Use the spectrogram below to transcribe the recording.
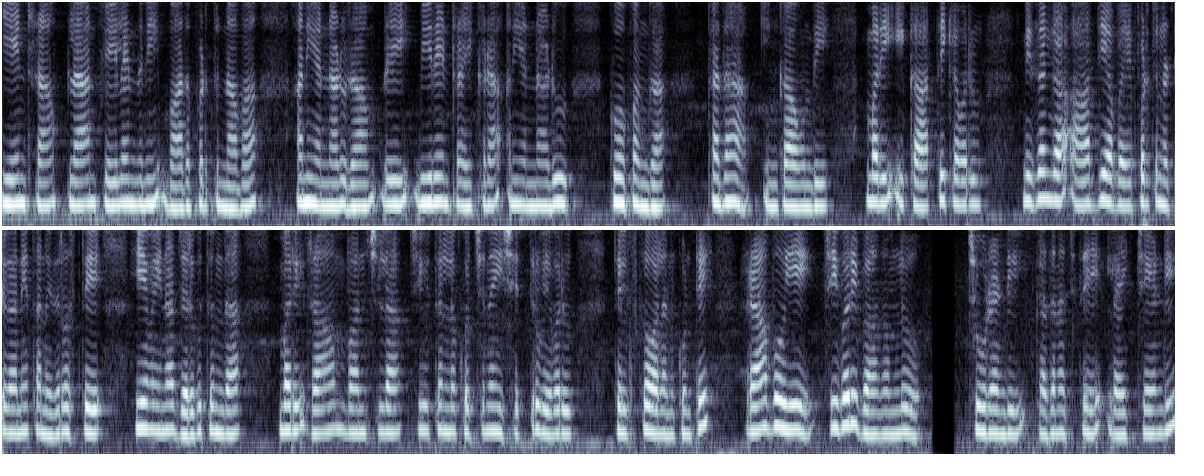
ఏంట్రా ప్లాన్ ఫెయిల్ అయిందని బాధపడుతున్నావా? అని అన్నాడు రామ్. రే మీరేంట్రా ఇక్కడ? అని అన్నాడు కోపంగా. కథ ఇంకా ఉంది. మరి ఈ కార్తీక్ ఎవరు? నిజంగా ఆద్య భయపడుతున్నట్టుగానే తను ఎదురొస్తే ఏమైనా జరుగుతుందా? మరి రామ్ వంశ్ల జీవితంలోకి వచ్చిన ఈ శత్రువు ఎవరు? తెలుసుకోవాలనుకుంటే రాబోయే చివరి భాగంలో చూడండి. కథ నచ్చితే లైక్ చేయండి.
